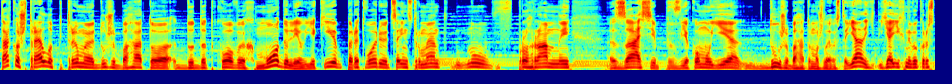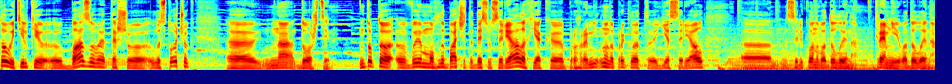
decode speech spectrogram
Також Trello підтримує дуже багато додаткових модулів, які перетворюють цей інструмент ну, в програмний засіб, в якому є дуже багато можливостей. Я я їх не використовую, тільки е, базове, те, що листочок е, на дошці. Ну, тобто, е, ви могли бачити десь у серіалах, як е, програмі... Ну, наприклад, є серіал е, Силіконова долина, Кремнієва долина,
